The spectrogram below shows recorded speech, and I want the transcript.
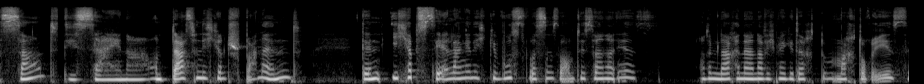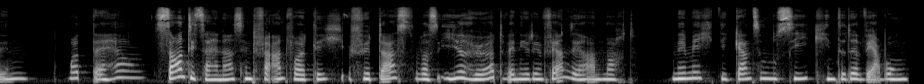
Sound Designer. Und das finde ich ganz spannend, denn ich habe sehr lange nicht gewusst, was ein Sound Designer ist. Und im Nachhinein habe ich mir gedacht, macht doch eh Sinn. What the hell? Sounddesigner sind verantwortlich für das, was ihr hört, wenn ihr den Fernseher anmacht. Nämlich die ganze Musik hinter der Werbung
